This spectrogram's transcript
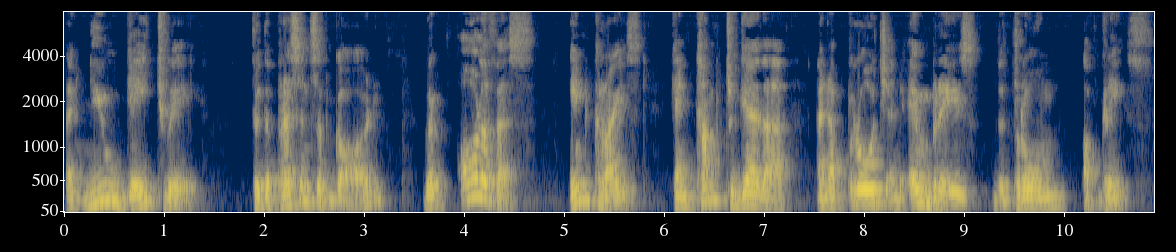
a new gateway to the presence of God where all of us in Christ can come together and approach and embrace the throne of grace.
